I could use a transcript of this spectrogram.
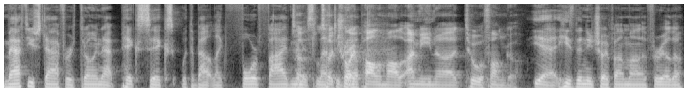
Matthew Stafford throwing that pick six with about like four or five To, minutes left to to Troy go. Polamalu. I mean, uh, Tuafongo. Yeah, he's the new Troy Polamalu for real though.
